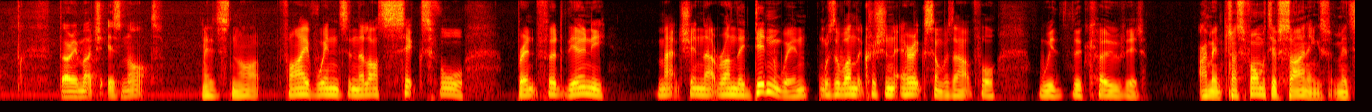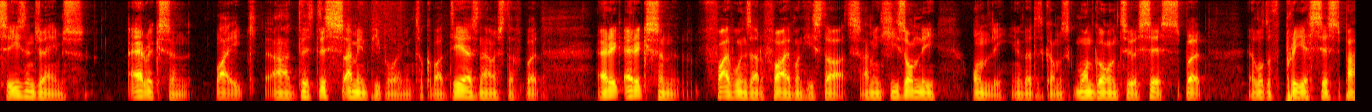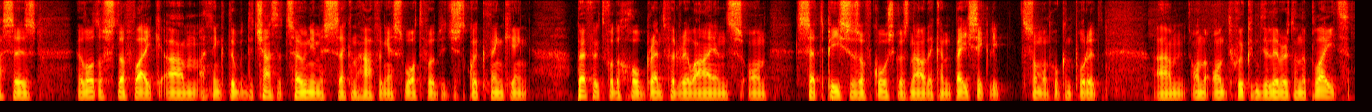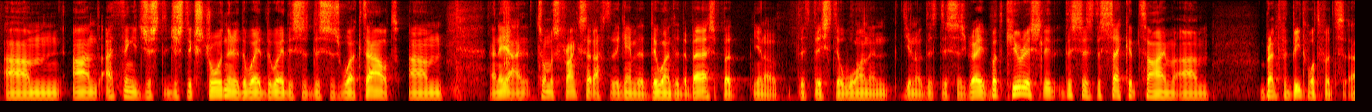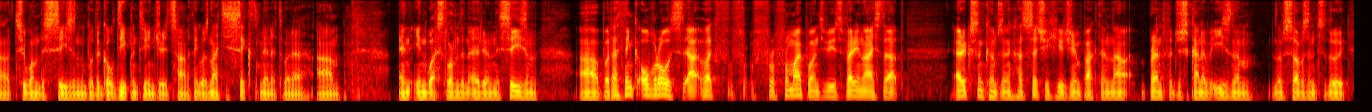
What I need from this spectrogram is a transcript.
very much is not. It's not. Five wins in the last six for Brentford. The only match in that run they didn't win was the one that Christian Eriksen was out for with the COVID. I mean, transformative signings mid-season, James. Eriksen, like uh, this, this. I mean, people I mean talk about Diaz now and stuff, but Erik Eriksen, five wins out of five when he starts. I mean, he's only only inverted commas one goal and two assists, but a lot of pre-assist passes, a lot of stuff like um, I think the, the chance that Toney missed second half against Watford with just quick thinking, perfect for the whole Brentford reliance on set pieces, of course, because now they can basically someone who can put it um, on on who can deliver it on the plate. Um, and I think it's just just extraordinary the way the way this is this has worked out. Um, and yeah, Thomas Frank said after the game that they weren't the best, but you know they, they still won, and you know this this is great. But curiously, this is the second time. Um, Brentford beat Watford uh, 2 1 this season with a goal deep into injury time. I think it was 96th minute winner um, in, in West London earlier in the season. Uh, but I think overall, it's uh, like f- f- from my point of view, it's very nice that Eriksen comes in, has such a huge impact, and now Brentford just kind of ease them themselves into the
